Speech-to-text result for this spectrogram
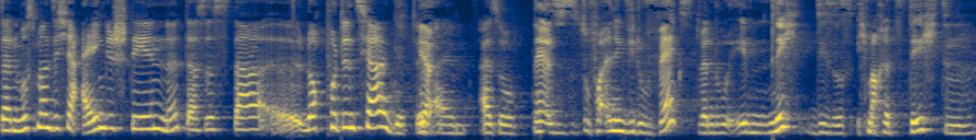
dann muss man sich ja eingestehen, ne, dass es da äh, noch Potenzial gibt in Ja. einem. Also, Ja, es ist so vor allen Dingen, wie du wächst, wenn du eben nicht dieses, ich mache jetzt dicht Mhm.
